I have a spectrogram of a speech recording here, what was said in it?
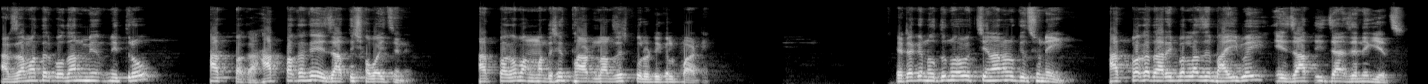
আর জামাতের প্রধান মিত্র হাত পাকা। হাত পাকাকে এই জাতি সবাই চেনে। হাত পাকা বাংলাদেশের থার্ড লার্জেস্ট পলিটিক্যাল পার্টি এটাকে নতুনভাবে চেনানোর কিছু নেই। হাত পাকা দাড়িপাল্লা যে ভাই ভাই এই জাতি জেনে গিয়েছে।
